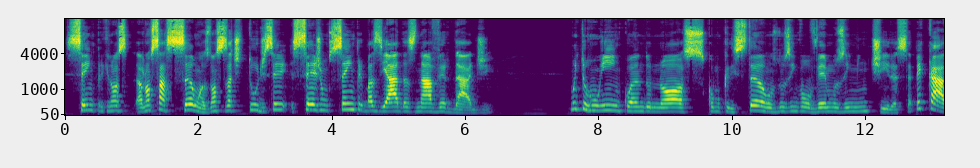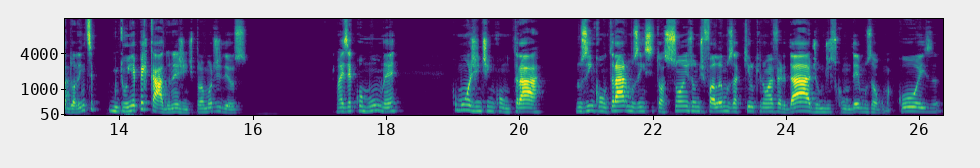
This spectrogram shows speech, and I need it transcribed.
sempre que nós, a nossa ação, as nossas atitudes se, sejam sempre baseadas na verdade. Muito ruim quando nós, como cristãos, nos envolvemos em mentiras. É pecado, além de ser muito ruim, é pecado, né, gente? Pelo amor de Deus. Mas é comum, né? Comum a gente encontrar nos encontrarmos em situações onde falamos aquilo que não é verdade, onde escondemos alguma coisa.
